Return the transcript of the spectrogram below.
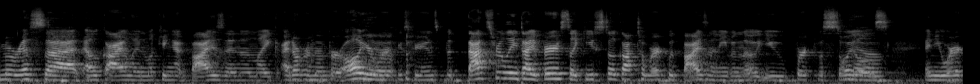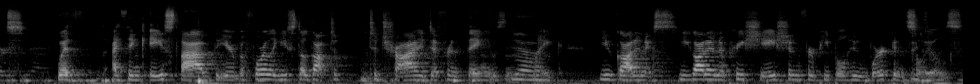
marissa at elk island looking at bison and like i don't remember all your Yeah. work experience but that's really diverse. Like you still got to work with bison even though you worked with soils and you worked with i think ace lab the year before. Like you still got to, to try different things and Yeah. like you got an ex- you got an appreciation for people who work in soils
